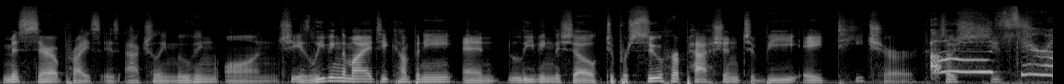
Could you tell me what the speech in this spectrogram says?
Miss Sarah Price is actually moving on. She is leaving the Maya Tea Company and leaving the show to pursue her passion to be a teacher. so Oh, she's Sarah,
